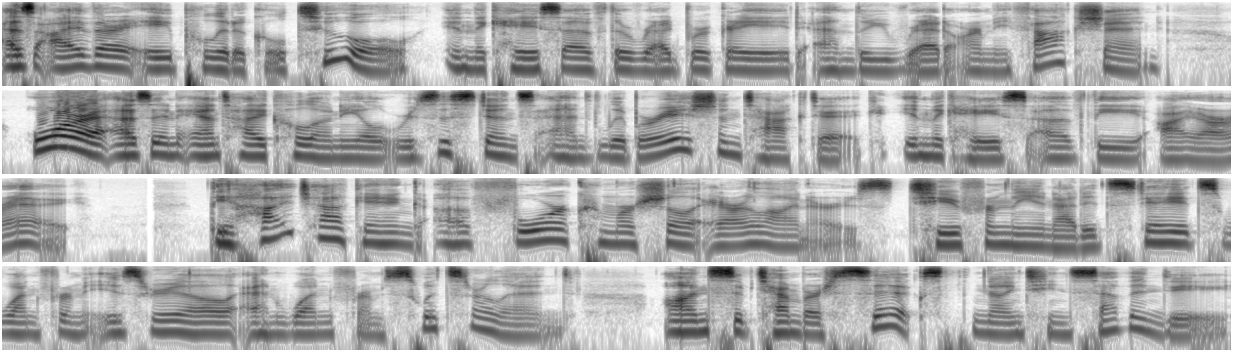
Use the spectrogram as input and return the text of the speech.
as either a political tool, in the case of the Red Brigade and the Red Army faction, or as an anti colonial resistance and liberation tactic in the case of the IRA. The hijacking of four commercial airliners, two from the United States, one from Israel, and one from Switzerland, on September 6, 1970,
